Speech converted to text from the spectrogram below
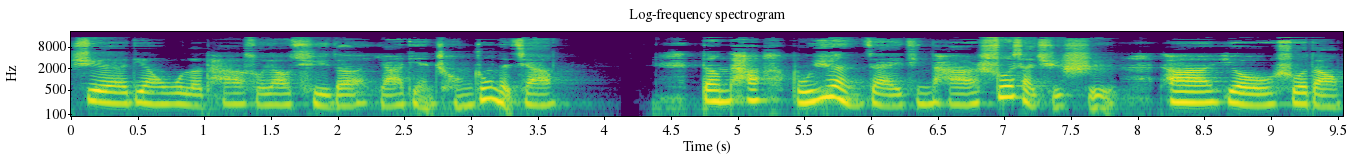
血玷污了他所要去的雅典城中的家。当他不愿再听他说下去时，他又说道：“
